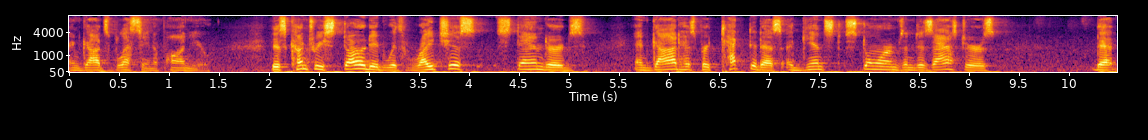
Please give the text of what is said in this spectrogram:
and God's blessing upon you. This country started with righteous standards, and God has protected us against storms and disasters that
